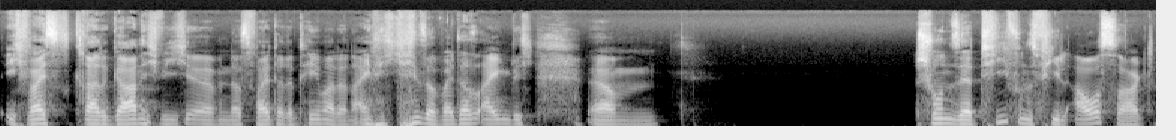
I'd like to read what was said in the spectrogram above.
ich weiß gerade gar nicht, wie ich äh, in das weitere Thema dann eigentlich gehen soll, weil das eigentlich ähm, schon sehr tief und viel aussagt.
